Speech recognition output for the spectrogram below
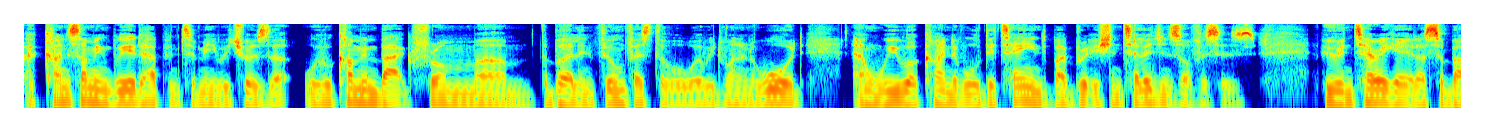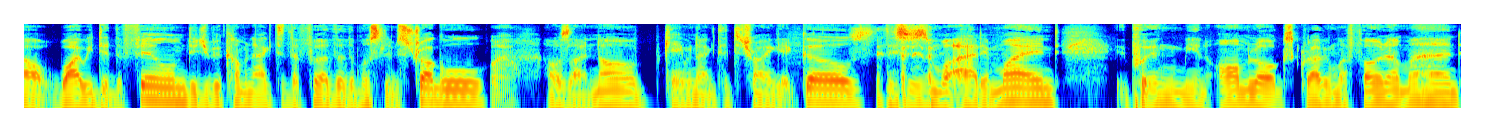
I kind of something weird happened to me, which was that we were coming back from um, the Berlin Film Festival where we'd won an award, and we were kind of all detained by British intelligence officers who interrogated us about why we did the film. Did you become an actor to further the Muslim struggle? Wow. I was like, no, became an actor to try and get girls. This isn't what I had in mind. Putting me in arm locks, grabbing my phone out of my hand.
